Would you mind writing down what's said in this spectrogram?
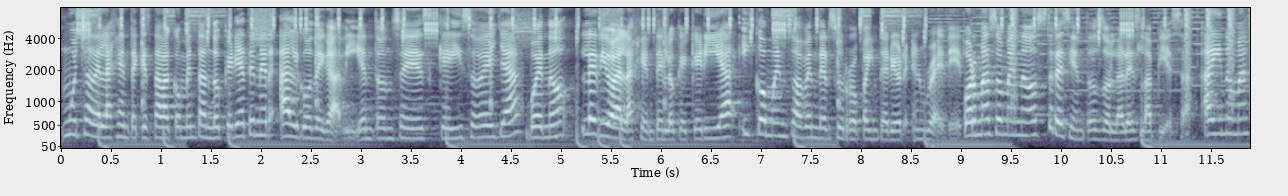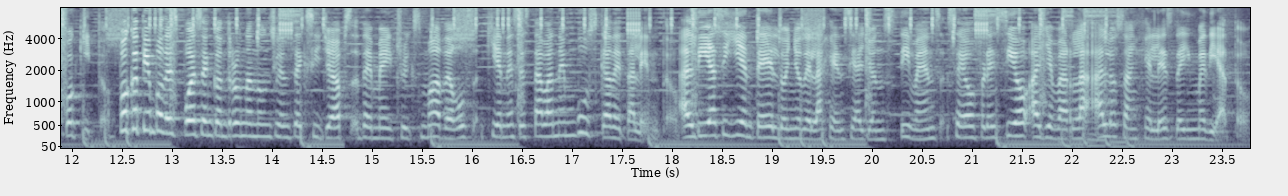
mucha de la gente que estaba comentando quería tener algo de Gaby, entonces, ¿qué hizo ella? Bueno, le dio a la gente lo que quería y comenzó a vender su ropa interior en Reddit por más o menos 300 dólares la pieza. Ahí nomás, poquito. Poco tiempo después encontró un anuncio en Sexy Jobs de Matrix Models, quienes estaban en busca de talento. Al día siguiente, el dueño de la agencia John Stevens se ofreció a llevarla a Los Ángeles de inmediato.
